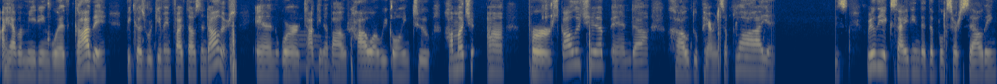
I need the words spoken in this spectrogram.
I have a meeting with CABE because we're giving five thousand dollars, and we're wow. talking about how are we going to how much. Uh, per scholarship and uh, how do parents apply and it's really exciting that the books are selling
